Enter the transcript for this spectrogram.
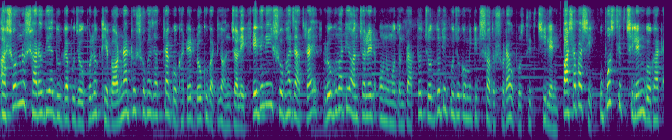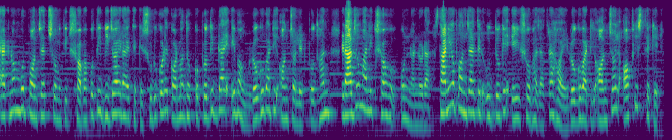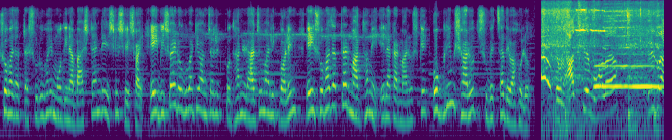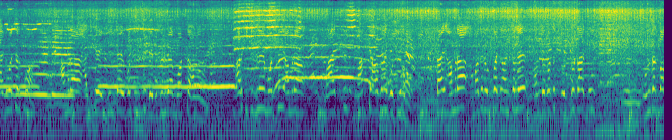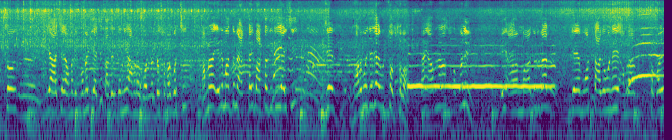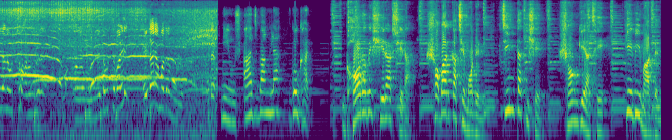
আসন্ন শারদীয়া দুর্গাপুজো উপলক্ষে বর্ণাঢ্য শোভাযাত্রা গোঘাটের রঘুবাটি অঞ্চলে। এদিন এই শোভাযাত্রায় রঘুবাটি অঞ্চলের অনুমোদনপ্রাপ্ত চোদ্দটি পুজো কমিটির সদস্যরা উপস্থিত ছিলেন। পাশাপাশি উপস্থিত ছিলেন গোঘাট এক নম্বর পঞ্চায়েত সমিতির সভাপতি বিজয় রায় থেকে শুরু করে কর্মাধ্যক্ষ প্রদীপ রায় এবং রঘুবাটি অঞ্চলের প্রধান রাজু মালিক সহ অন্যান্যরা। স্থানীয় পঞ্চায়েতের উদ্যোগে এই শোভাযাত্রা হয়। রঘুবাটি অঞ্চল অফিস থেকে শোভাযাত্রা শুরু হয়ে মদিনা বাস স্ট্যান্ডে এসে শেষ হয়। এই বিষয়ে রঘুবাটি অঞ্চলের প্রধান রাজু মালিক বলেন, এই শোভাযাত্রার মাধ্যমে এলাকার মানুষকে অগ্রিম শারদ শুভেচ্ছা দেওয়া হলো। দেখুন, আজকে মহালয়া, দীর্ঘ এক বছর পর আমরা আজকে এই দিনটায় উপস্থিত হচ্ছি দেবী দুর্গার মঠটা আগমন আর কিছুদিনের মধ্যেই আমরা মায়ের মাকে আরাধনায় করতে হবে। তাই আমরা আমাদের রঘুবাটি অঞ্চলে অন্তর্গত চোদ্দোটা যে অনুদানপ্রাপ্ত ইয়ে আছে আমাদের কমিটি আছে তাদেরকে নিয়ে আমরা বর্ণাঢ্য সভা করছি। আমরা এর মাধ্যমে একটাই বার্তা দিতে চাইছি যে ধর্ম যে যায় উৎসব সভা তাই আপনারা সকলেই এই মা দুর্গার যে মঠটা আগমনে আমরা সকলেই যেন উৎসব আনন্দে মেতে উঠতে পারি এটাই আমাদের মূল্য নিউজ আজ বাংলা গোঘাট। ঘর হবে সেরার সেরা সবার কাছে মডেল চিন্তা কিসের? সঙ্গে আছে কেবি মার্বেল।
